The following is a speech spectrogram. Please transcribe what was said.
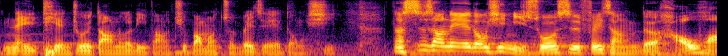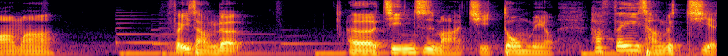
那一天就会到那个地方去帮忙准备这些东西。那事实上那些东西，你说是非常的豪华吗？非常的。呃，精致嘛，其实都没有，它非常的简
